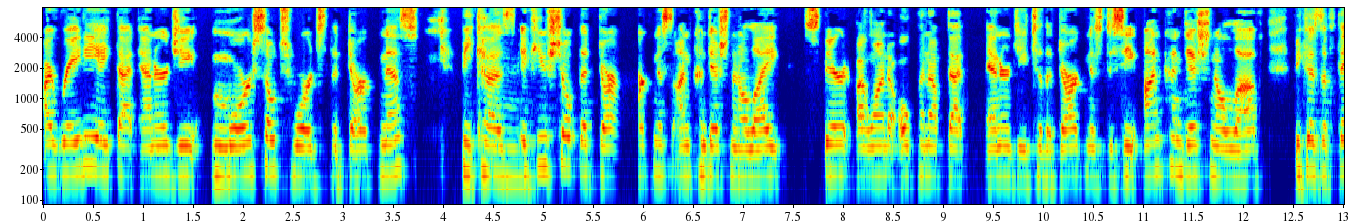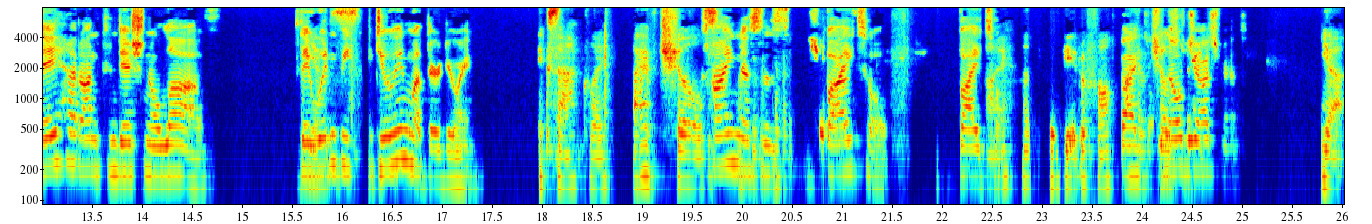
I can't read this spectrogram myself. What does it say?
I radiate that energy more so towards the darkness because mm. if you show the darkness unconditional light, spirit, I want to open up that energy to the darkness to see unconditional love. Because if they had unconditional love, they yes. wouldn't be doing what they're doing. Exactly. I have chills. Kindness is vital. Vital. I, that's beautiful. Vital. No judgment. Yeah.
